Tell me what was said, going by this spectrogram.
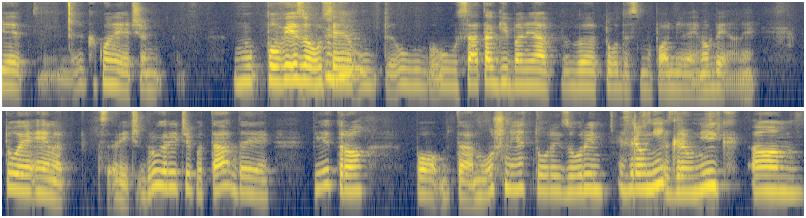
je, kako ne rečem, povezal vse, uh -huh. v, v, vsa ta gibanja v to, da smo pa imeli eno obe. To je ena reč. Druga reč je pa ta, da je Petro, po, ta možne, torej Zorin, zdravnik. zdravnik um,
